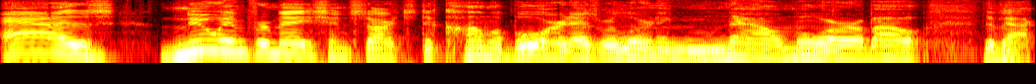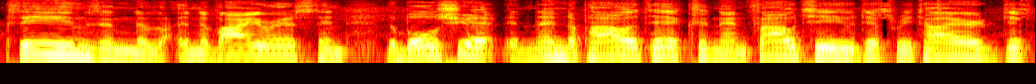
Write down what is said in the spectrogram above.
as new information starts to come aboard as we're learning now more about the vaccines and the and the virus and the bullshit and then the politics and then Fauci who just retired just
